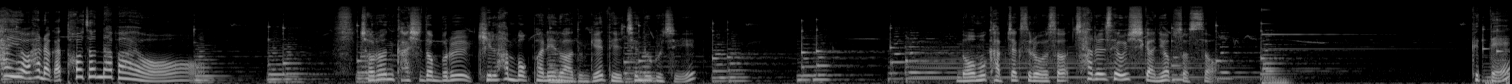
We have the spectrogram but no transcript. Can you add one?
타이어 하나가 터졌나 봐요. 저런 가시덤불을 길 한복판에 놔둔 게 대체 누구지? 너무 갑작스러워서 차를 세울 시간이 없었어. 그때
